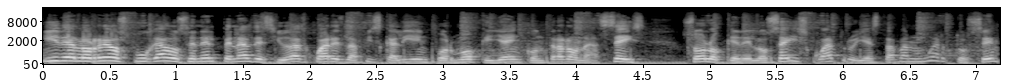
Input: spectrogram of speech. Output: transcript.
Y de los reos fugados en el penal de Ciudad Juárez, la fiscalía informó que ya encontraron a seis solo que de los seis, cuatro ya estaban muertos. ¿eh?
